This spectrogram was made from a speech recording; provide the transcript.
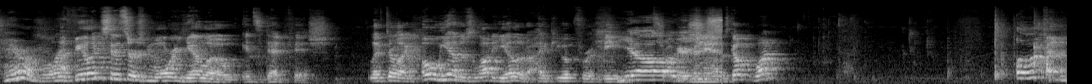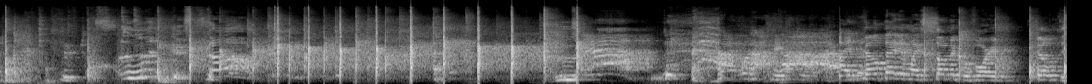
terrible. I feel like since there's more yellow, it's dead fish. Like they're like, oh yeah, there's a lot of yellow to hype you up for it being Yo, strawberry banana. Let's go. what? Stop! That one tasted. I felt that in my stomach before I felt the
